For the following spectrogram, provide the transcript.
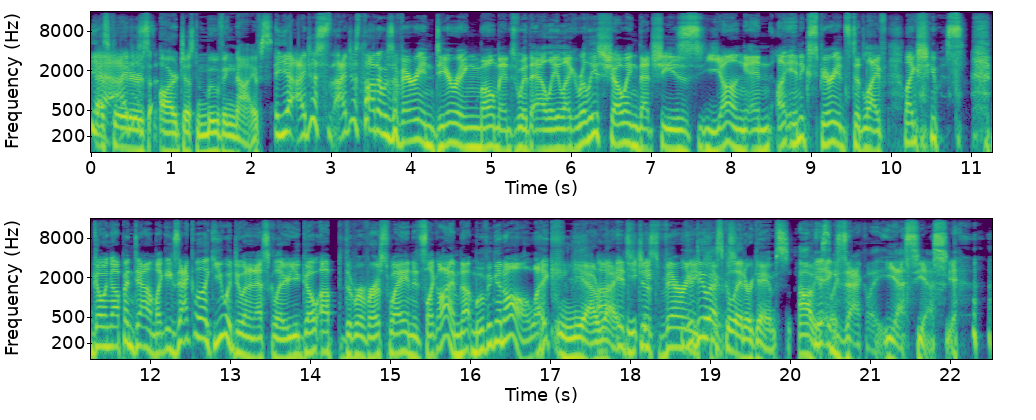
yeah, escalators just, are just moving knives. Yeah, I just I just thought it was a very endearing moment with Ellie, like really showing that she's young and uh, inexperienced in life. Like she was going up and down, like exactly like you would do in an escalator. You go up the reverse way, and it's like, oh, I'm not moving at all. Like, yeah, uh, right. Uh, it's you, just very. You do cute. escalator games, obviously. Yeah, exactly. Yes. Yes. Yeah.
